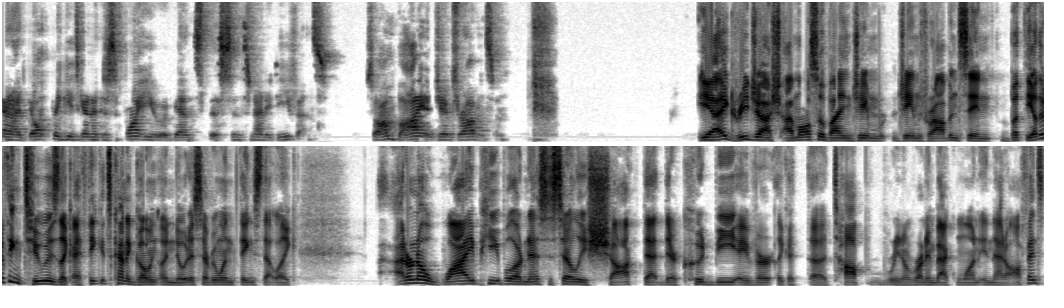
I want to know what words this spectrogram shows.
And I don't think he's going to disappoint you against this Cincinnati defense. So I'm buying James Robinson. Yeah, I agree, Josh. I'm also buying James James Robinson. But the other thing too is like I think it's kind of going unnoticed. Everyone thinks that like I don't know why people are necessarily shocked that there could be a very like a, a, top you know running back one in that offense.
